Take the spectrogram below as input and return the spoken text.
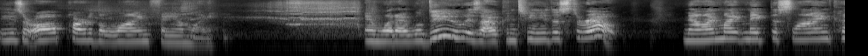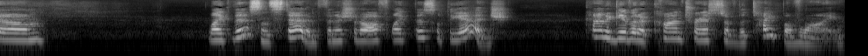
These are all part of the line family. And what I will do is I'll continue this throughout. Now I might make this line come like this instead and finish it off like this at the edge. Kind of give it a contrast of the type of line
